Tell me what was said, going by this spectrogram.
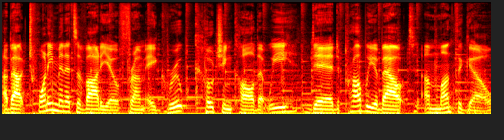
about 20 minutes of audio from a group coaching call that we did probably about a month ago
